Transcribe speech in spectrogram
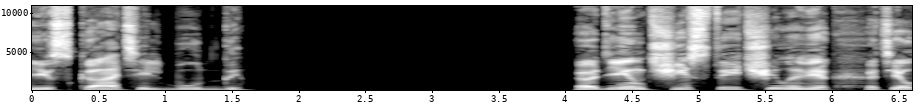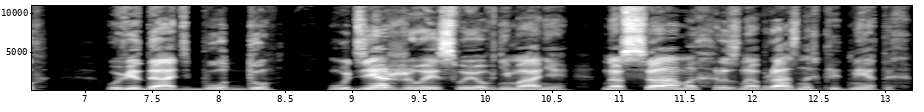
Искатель Будды Один чистый человек хотел увидать Будду, удерживая свое внимание на самых разнообразных предметах.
